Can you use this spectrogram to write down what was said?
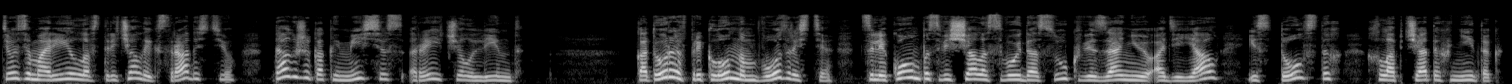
Тетя Марилла встречала их с радостью, так же, как и миссис Рэйчел Линд — которая в преклонном возрасте целиком посвящала свой досуг вязанию одеял из толстых хлопчатых ниток,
